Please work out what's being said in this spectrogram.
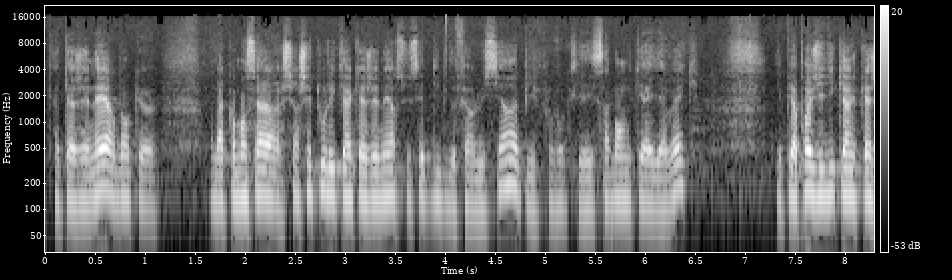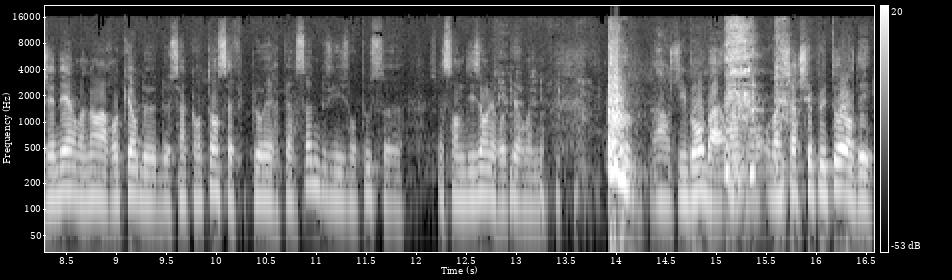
quinquagénaire. Donc, euh, on a commencé à chercher tous les quinquagénaires susceptibles de faire Lucien, et puis il faut qu'il y ait sa bande qui aille avec. Et puis après, j'ai dit quinquagénaire, maintenant un rocker de, 50 ans, ça fait plus rire personne, parce qu'ils sont tous 70 euh, ans, les rockers maintenant. alors je dis, bon, bah, on, va chercher plutôt des,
